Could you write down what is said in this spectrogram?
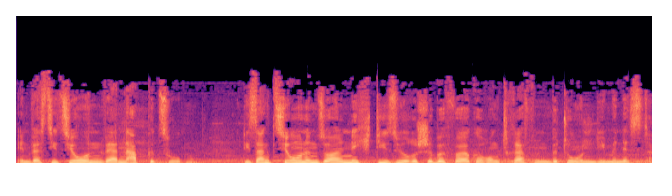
Investitionen werden abgezogen. Die Sanktionen sollen nicht die syrische Bevölkerung treffen, betonen die Minister.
